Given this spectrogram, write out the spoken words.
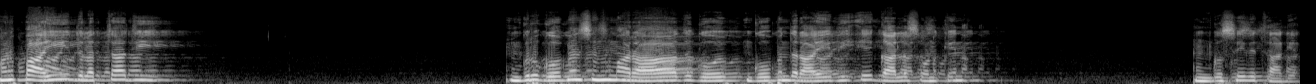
ਹੁਣ ਭਾਈ ਦਲੱਤਾ ਜੀ, ਗੁਰੂ ਗੋਬਿੰਦ ਸਿੰਘ ਮਹਾਰਾਜ ਗੋ- ਗੋਬਿੰਦ ਰਾਏ ਦੀ ਇਹ ਗੱਲ ਸੁਣ ਕੇ ਨਾ ਗੁੱਸੇ ਵਿੱਚ ਆ ਗਿਆ।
